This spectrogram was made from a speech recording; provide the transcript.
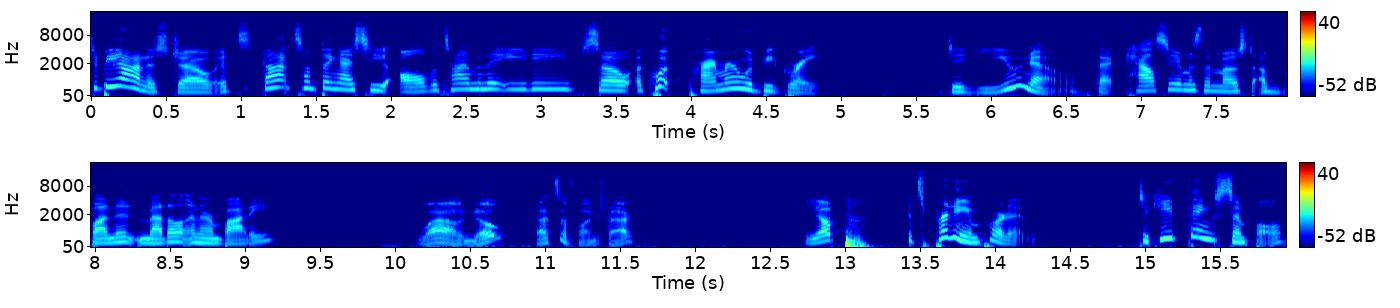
To be honest, Joe, it's not something I see all the time in the ED, so a quick primer would be great. Did you know that calcium is the most abundant metal in our body? Wow, nope, that's a fun fact. Yup, it's pretty important. To keep things simple,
